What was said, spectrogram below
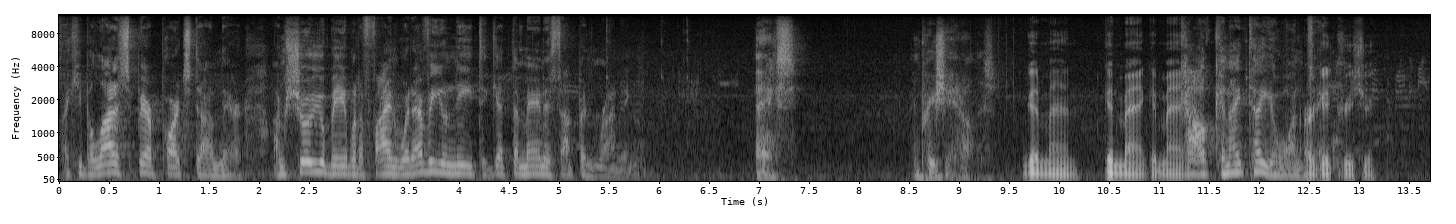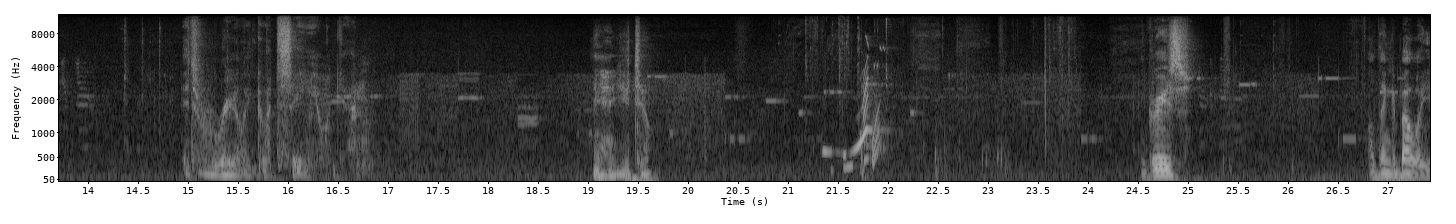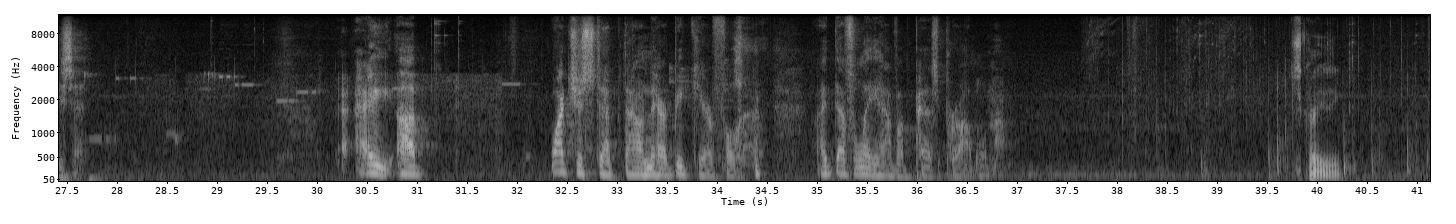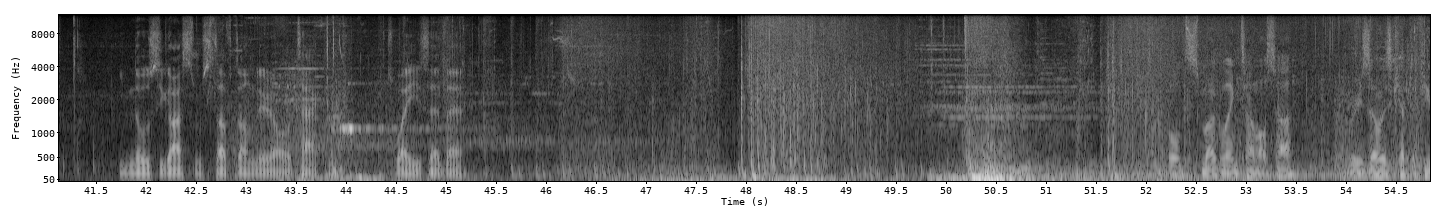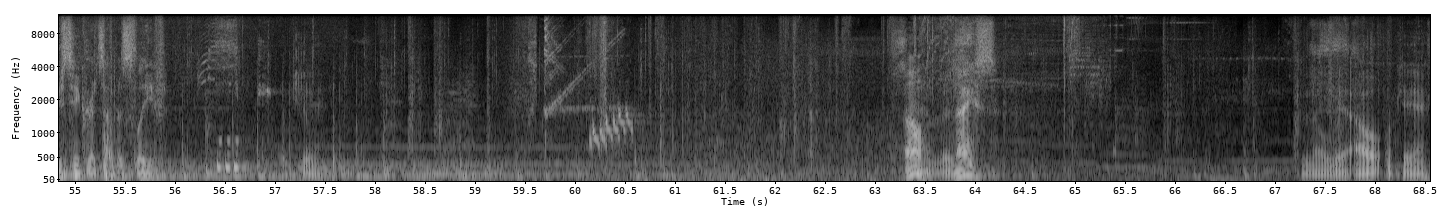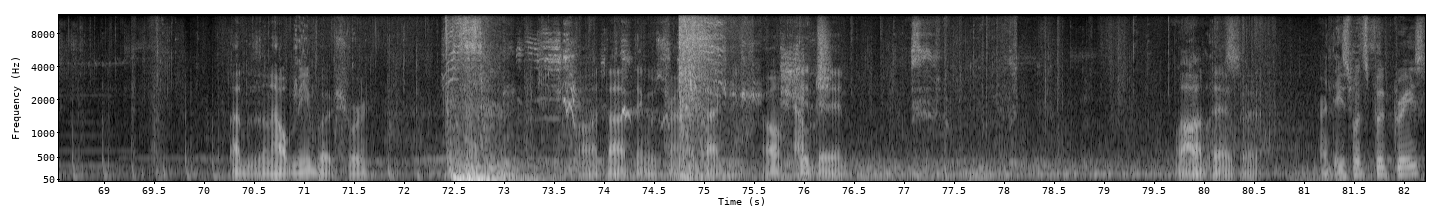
I keep a lot of spare parts down there. I'm sure you'll be able to find whatever you need to get the Mantis up and running. Thanks. I appreciate all this. Good man. Good man. Good man. Kyle, can I tell you one Or thing? good creature. It's really good seeing you again. Yeah, you too. Greez. I'll think about what you said. Hey, uh, watch your step down there. Be careful. I definitely have a pest problem. It's crazy. He knows he got some stuff down there that'll attack him. That's why he said that. Old smuggling tunnels, huh? Greez always kept a few secrets up his sleeve. Okay. Oh, nice. No way out. Okay. That doesn't help me, but sure. Oh, I thought that thing was trying to attack me. Oh, it did. Well, not dead, but Are these what spooked Greez?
